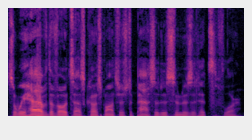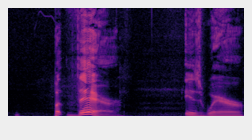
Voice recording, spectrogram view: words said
So we have the votes as co-sponsors to pass it as soon as it hits the floor. But there is where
